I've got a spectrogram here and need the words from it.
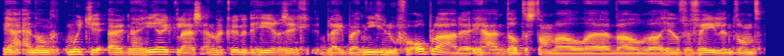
Ja, en dan moet je uit naar Heracles en dan kunnen de heren zich blijkbaar niet genoeg voor opladen. Ja, en dat is dan wel, eh, wel, wel heel vervelend, want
